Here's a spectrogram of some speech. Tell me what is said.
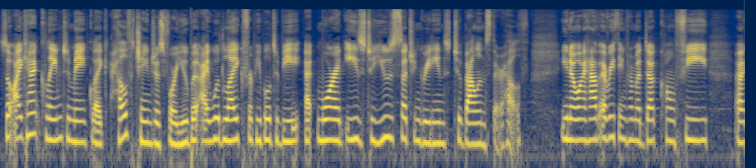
So I can't claim to make like health changes for you, but I would like for people to be at more at ease to use such ingredients to balance their health. You know, I have everything from a duck confit uh,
